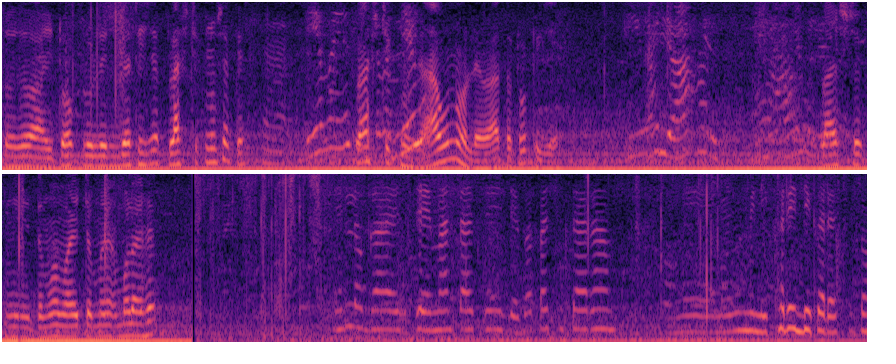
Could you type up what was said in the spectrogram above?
તો જો આ ટોપલું લઈને બેઠી છે. પ્લાસ્ટિકનું છે કે? પ્લાસ્ટિકનું છે. આવું ન લેવા આ તો તૂટી જાય. પ્લાસ્ટિકની તમામ આઈટમ મળે છે. હેલો ગાય જય માતાજી. જય બાપા સીતારામ. અને મમ્મીની ખરીદી કરે છે. તો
